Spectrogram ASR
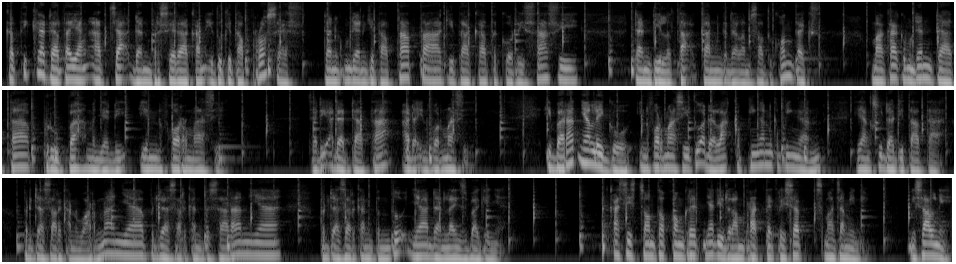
Ketika data yang acak dan berserakan itu kita proses dan kemudian kita tata, kita kategorisasi dan diletakkan ke dalam satu konteks, maka kemudian data berubah menjadi informasi. Jadi ada data, ada informasi. Ibaratnya Lego, informasi itu adalah kepingan-kepingan yang sudah ditata berdasarkan warnanya, berdasarkan besarannya, berdasarkan bentuknya, dan lain sebagainya. Kasih contoh konkretnya di dalam praktek riset semacam ini. Misal nih,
